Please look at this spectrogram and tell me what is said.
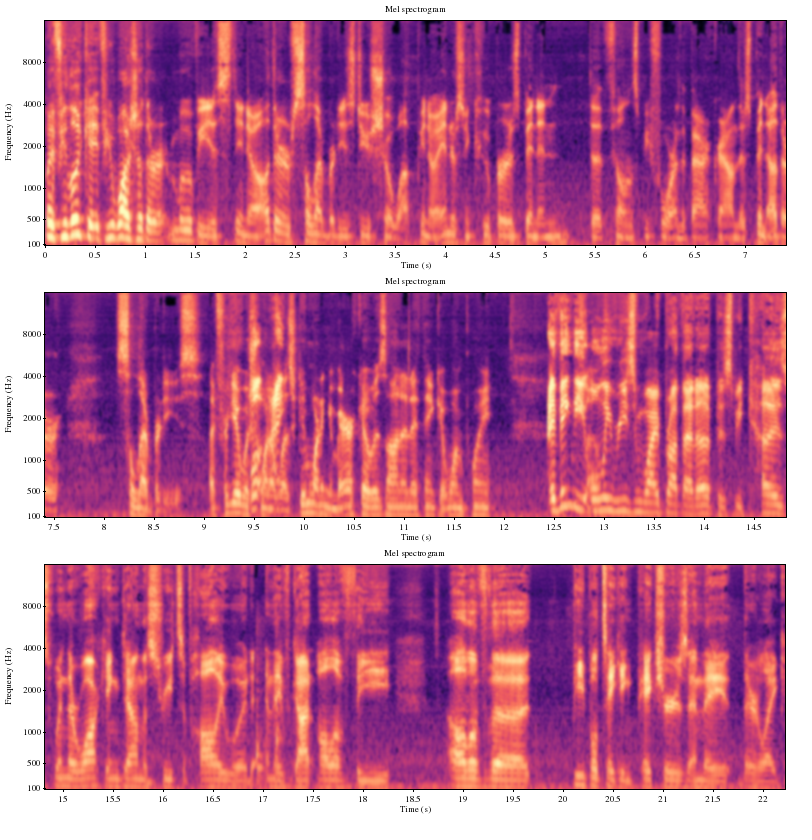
but if you look at if you watch other movies, you know, other celebrities do show up. You know, Anderson Cooper has been in the films before in the background. There's been other celebrities. I forget which Well, one it I- was. Good Morning America was on it, I think, at one point. I think the So- only reason why I brought that up is because when they're walking down the streets of Hollywood and they've got all of the all of the people taking pictures and they they're like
